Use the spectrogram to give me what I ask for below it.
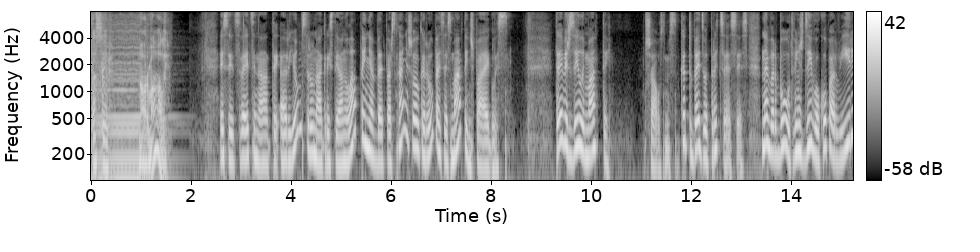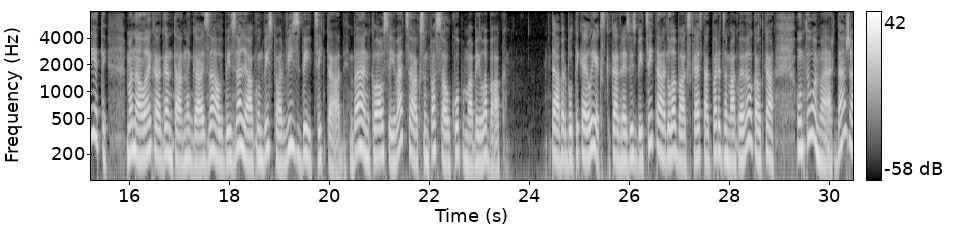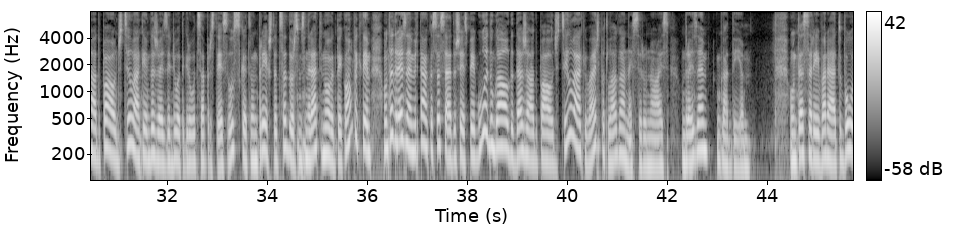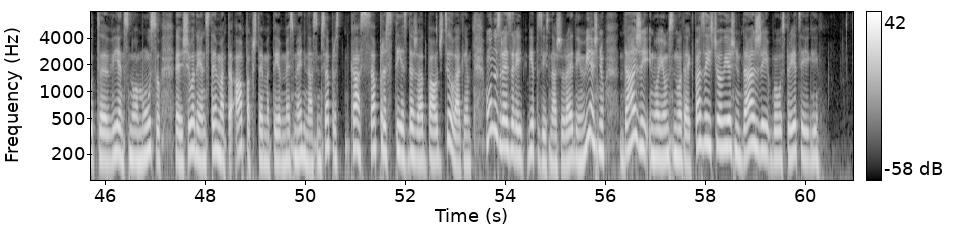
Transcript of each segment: Tas ir normāli? Esiet sveicināti ar jums, runā Kristiāna Lapiņa, bet par skaņu šovakar rūpēsies Mārtiņš Paiglis. Tev ir zili mati, šausmas. Kad tu beidzot precēsies? Nevar būt, viņš dzīvo kopā ar vīrieti. Manā laikā gan tā negāja zāle, bija zaļāka un vispār viss bija citādi. Bērni klausīja vecāks un pasaule kopumā bija labāka. Tā varbūt tikai liekas, ka kādreiz viss bija citādi, labāk, skaistāk, paredzamāk vai vēl kaut kā. Un tomēr dažādu pauģu cilvēkiem dažreiz ir ļoti grūti saprasties uzskatu un priekšstatu sadursmes nereti noved pie konfliktiem, un tad reizēm ir tā, ka sasēdušies pie godu galda dažādu pauģu cilvēki vairs pat lāgā nesarunājas, un reizēm gadiem. Un tas arī varētu būt eh, viens no mūsu eh, šodienas temata apakštematiem. Mēs mēģināsim saprast, kā saprasties dažādu pauģu cilvēkiem. Un uzreiz arī iepazīstināšu ar raidījumu viešņu. Daži no jums noteikti pazīst šo viešņu, daži būs priecīgi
